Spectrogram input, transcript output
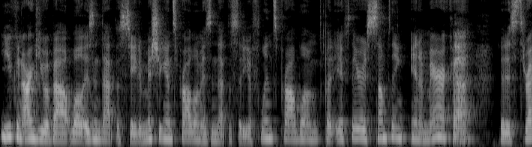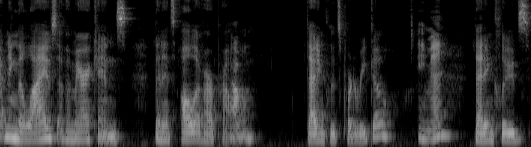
you can argue about, well, isn't that the state of Michigan's problem? Isn't that the city of Flint's problem? But if there is something in America Yeah. that is threatening the lives of Americans, then it's all of our problem. Problem. That includes Puerto Rico. Amen. That includes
